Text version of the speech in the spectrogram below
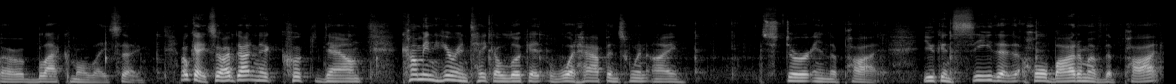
uh, black mole, say. Okay, so I've gotten it cooked down. Come in here and take a look at what happens when I stir in the pot. You can see the whole bottom of the pot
